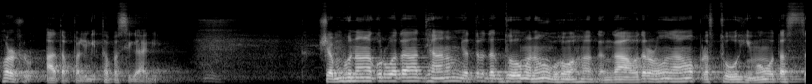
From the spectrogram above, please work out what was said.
ಹೊರಟಳು ಆ ತಪ್ಪಲಿಗೆ, ತಪಸ್ಸಿಗಾಗಿ. ಶಂಭುನಾ ಕುರ್ವತ ಧ್ಯಾನಂ ಯತ್ರ ದಗ್ಧೋ ಮನೋಭವ ಗಂಗಾವತರಣೋ ನಾಮ ಪ್ರಸ್ಥೋ ಹಿಮವತಸ್ಸ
